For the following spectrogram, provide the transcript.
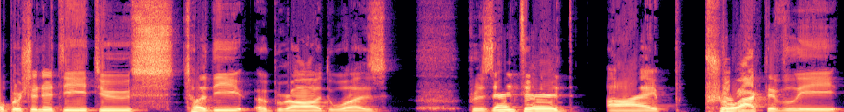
opportunity to study abroad was presented, I proactively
